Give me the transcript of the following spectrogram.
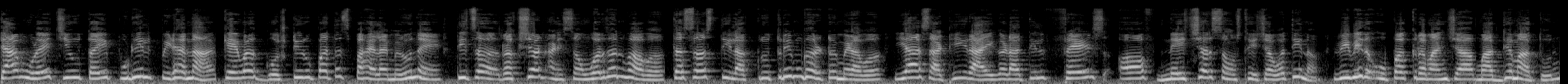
त्यामुळे चिवताई पुढील पिढ्यांना केवळ गोष्टी रूपातच पाहायला मिळू नये तिचं रक्षण आणि संवर्धन व्हावं तसंच तिला कृत्रिम घरटं मिळावं यासाठी रायगडातील फ्रेंड्स ऑफ नेचर संस्थेच्या वतीनं विविध उपक्रमांच्या माध्यमातून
